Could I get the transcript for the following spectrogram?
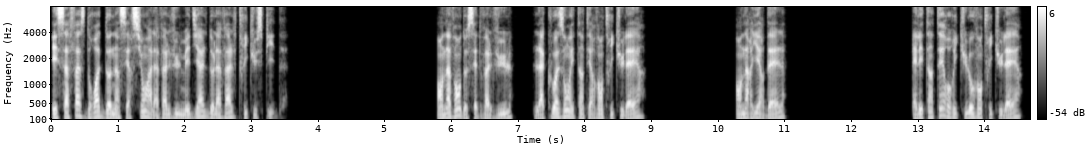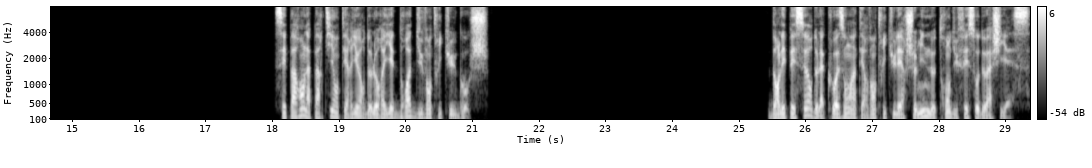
Et sa face droite donne insertion à la valvule médiale de la valve tricuspide. En avant de cette valvule, la cloison est interventriculaire, en arrière d'elle, elle est interauriculo-ventriculaire, séparant la partie antérieure de l'oreillette droite du ventricule gauche. Dans l'épaisseur de la cloison interventriculaire chemine le tronc du faisceau de HIS.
